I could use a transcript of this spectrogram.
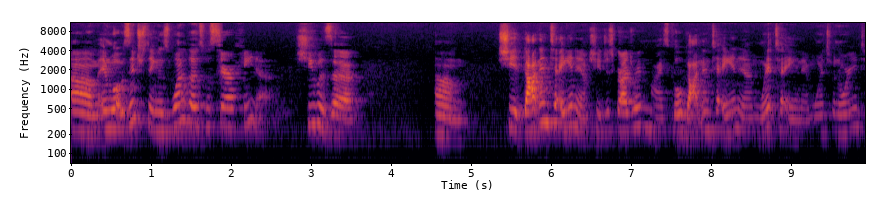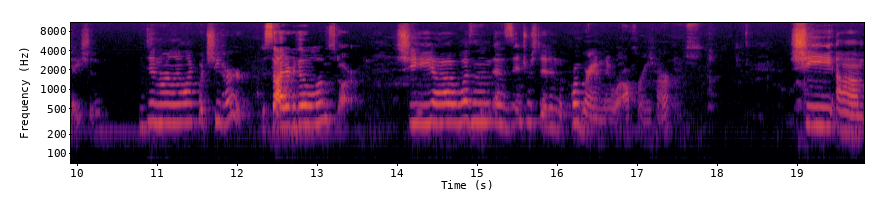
Um, and what was interesting is one of those was Serafina. She was a, um, she had gotten into A&M. She had just graduated from high school, gotten into A&M, went to A&M, went to an orientation, didn't really like what she heard, decided to go to Lone Star. She uh, wasn't as interested in the program they were offering her. She um,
